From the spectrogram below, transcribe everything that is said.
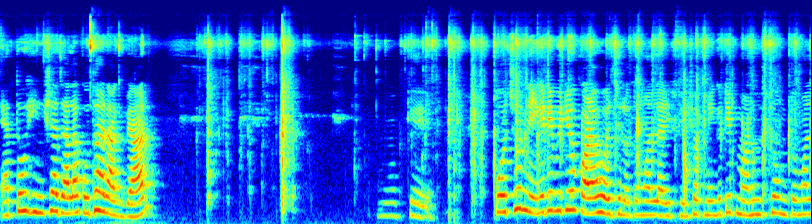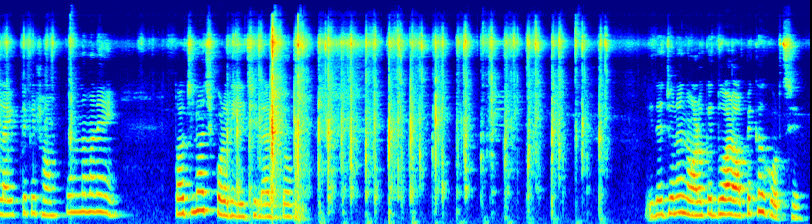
এত হিংসা জ্বালা কোথায় রাখবে আর? ওকে। প্রচুর নেগেটিভিটিও করা হয়েছিল তোমার লাইফে সব নেগেটিভ মানুষজন তোমার লাইফ থেকে সম্পূর্ণ মানে তছনছ করে দিয়েছিল একদম। এদের জন্য নরকের দুয়ার অপেক্ষা করছে।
